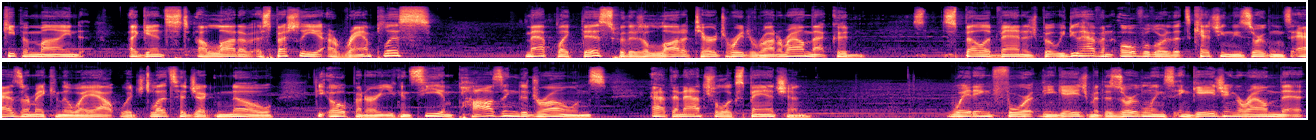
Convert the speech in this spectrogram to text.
Keep in mind against a lot of, especially a rampless map like this, where there's a lot of territory to run around, that could spell advantage, but we do have an Overlord that's catching these Zerglings as they're making their way out, which lets Hejek know the opener. You can see him pausing the drones at the natural expansion, waiting for the engagement. The Zerglings engaging around the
